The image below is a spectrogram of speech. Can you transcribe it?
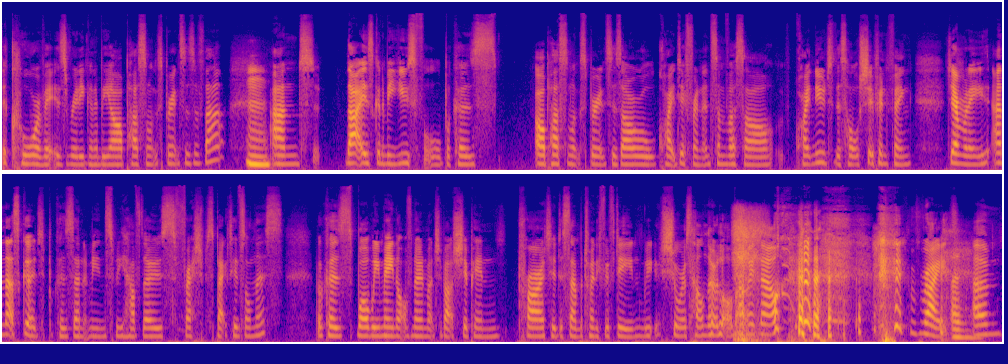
the core of it is really going to be our personal experiences of that. Mm. And that is going to be useful because our personal experiences are all quite different, and some of us are quite new to this whole shipping thing generally, and that's good because then it means we have those fresh perspectives on this. Because while we may not have known much about shipping prior to December 2015, we sure as hell know a lot about it now. right. Um,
